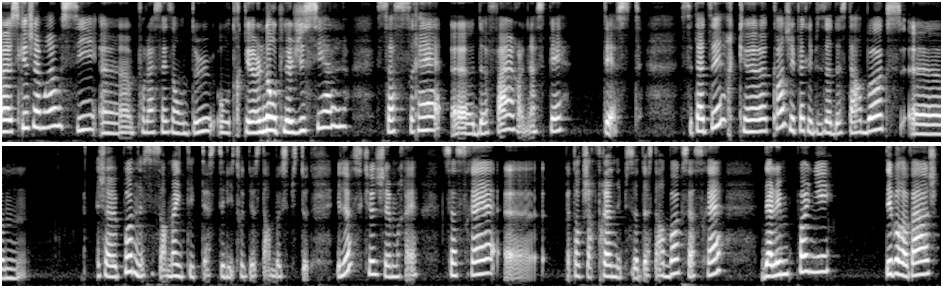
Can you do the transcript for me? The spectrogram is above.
Euh, ce que j'aimerais aussi euh, pour la saison 2, autre qu'un autre logiciel, ça serait euh, de faire un aspect test. C'est-à-dire que quand j'ai fait l'épisode de Starbucks, j'avais pas nécessairement été tester les trucs de Starbucks puis tout. Et là, ce que j'aimerais, ça serait mettons que je referais un épisode de Starbucks, ça serait d'aller me pogner des breuvages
